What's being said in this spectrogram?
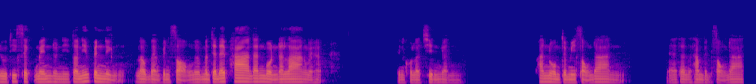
ดูที่เซกเมนต์ตัวนี้ ตอนนี้เป็นหนึ่งเราแบ่งเป็นสองเลย มันจะได้ผ้าด้านบนด้านล่างเลยฮะเป็นคนละชิ้นกัน ผ้านวมจะมีสองด้านนะจะทำเป็นสองด้าน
